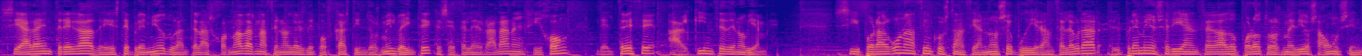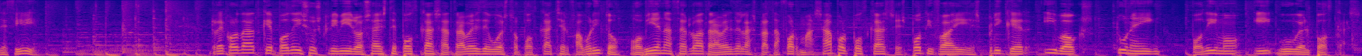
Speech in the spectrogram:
se hará entrega de este premio durante las Jornadas Nacionales de Podcasting 2020 que se celebrarán en Gijón del 13 al 15 de noviembre. Si por alguna circunstancia no se pudieran celebrar, el premio sería entregado por otros medios aún sin decidir. Recordad que podéis suscribiros a este podcast a través de vuestro podcatcher favorito o bien hacerlo a través de las plataformas Apple Podcasts, Spotify, Spreaker, Evox, TuneIn, Podimo y Google Podcasts.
